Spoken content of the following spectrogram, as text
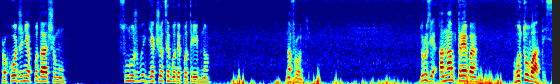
проходження в подальшому служби, якщо це буде потрібно, на фронті. Друзі, а нам треба готуватись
